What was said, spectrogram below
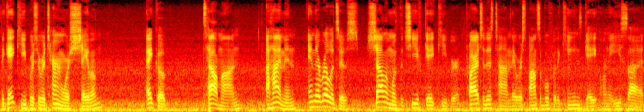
The gatekeepers who returned were Shalem, Akkub, Talmon, Ahiman, and their relatives. Shalom was the chief gatekeeper. Prior to this time, they were responsible for the king's gate on the east side.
